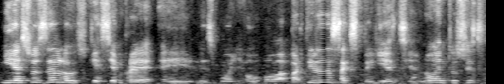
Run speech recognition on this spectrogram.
Y eso es de los que siempre eh, les voy, o, o, a partir de esa experiencia, ¿no? Entonces,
